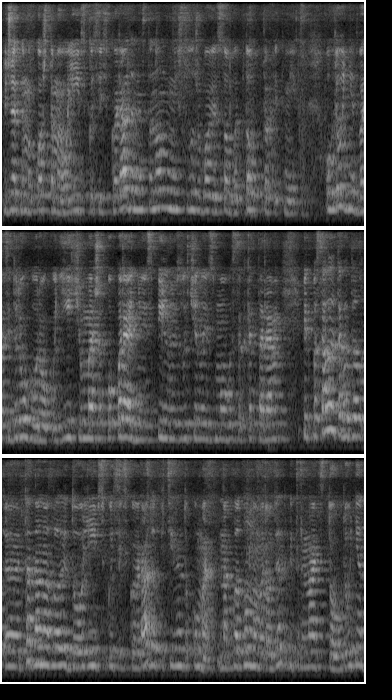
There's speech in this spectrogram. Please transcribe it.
бюджетними коштами Оліївської сільської ради, не встановлені службові особи ТОП Mix у грудні 22 року, діючи в межах попередньої спільної злочинної змови з секретарем, підписали е, та надали до Оліївської сільської ради офіційний документ накладну номер 1 від 13 грудня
